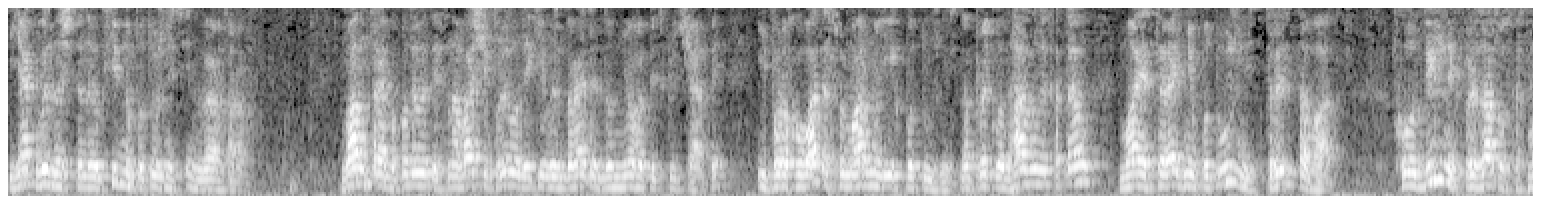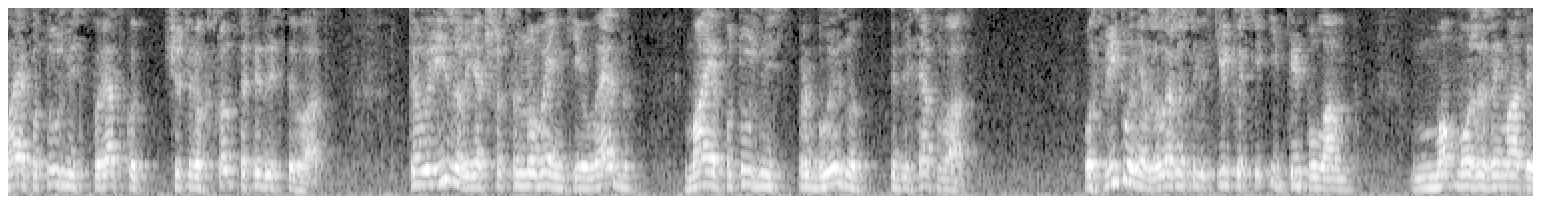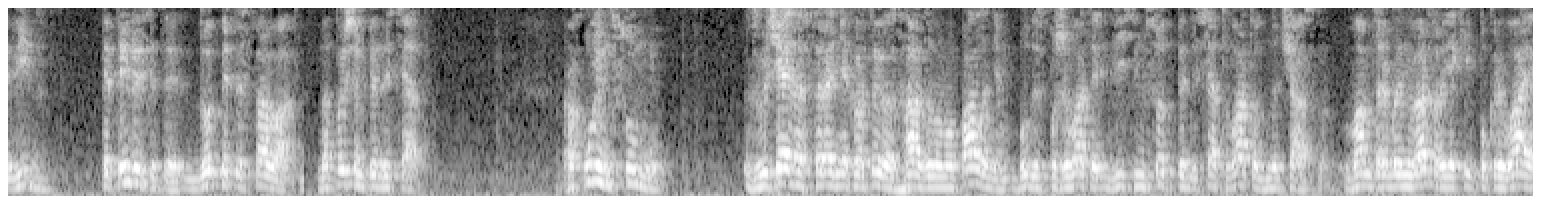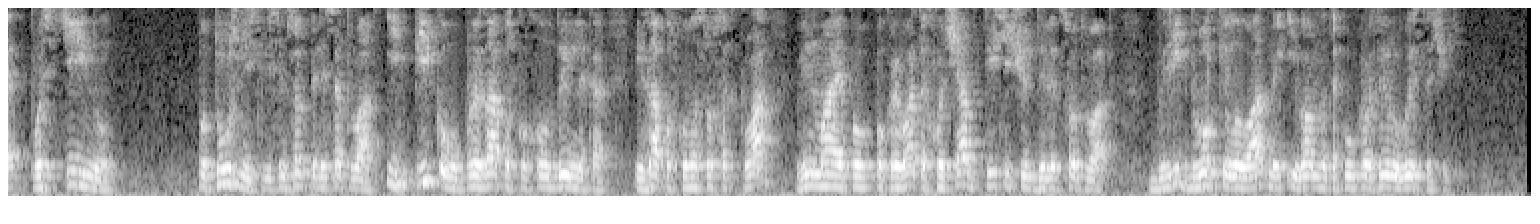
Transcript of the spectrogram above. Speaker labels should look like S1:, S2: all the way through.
S1: Як визначити необхідну потужність інвертора? Вам треба подивитись на ваші прилади, які ви збираєтесь до нього підключати, і порахувати сумарну їх потужність. Наприклад, газовий котел має середню потужність 300 Вт. Холодильник при запусках має потужність порядку 450 Вт. Телевізор, якщо це новенький LED, має потужність приблизно 50 Вт. Освітлення, в залежності від кількості і типу ламп, може займати від 50 до 500 Вт. Напишемо 50. Рахуємо суму. Звичайна середня квартира з газовим опаленням буде споживати 850 Вт одночасно. Вам треба інвертор, який покриває постійну потужність 850 Вт. І пікову при запуску холодильника і запуску насоса котла він має покривати хоча б 1900 Вт. Беріть 2 кВт і вам на таку квартиру вистачить.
